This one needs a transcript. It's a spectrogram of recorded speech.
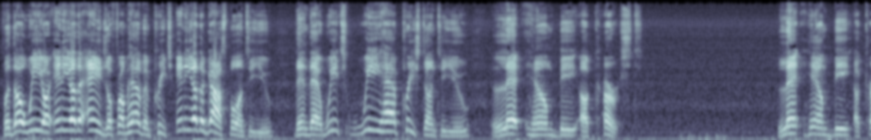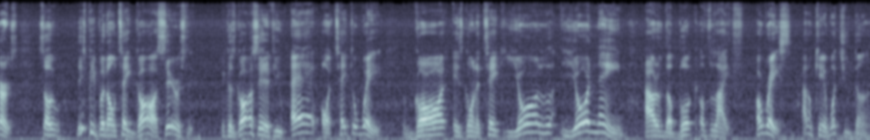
For though we or any other angel from heaven preach any other gospel unto you than that which we have preached unto you, let him be accursed. Let him be accursed. So these people don't take God seriously because God said if you add or take away, God is going to take your your name out of the book of life. Erase. I don't care what you've done.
